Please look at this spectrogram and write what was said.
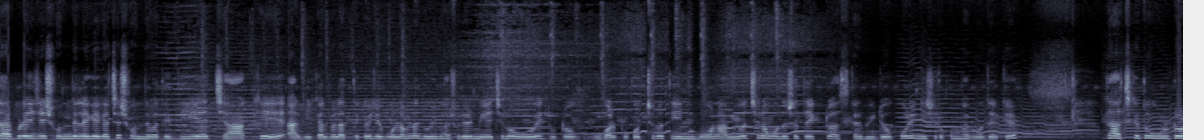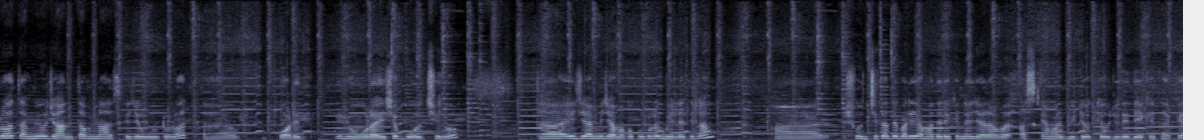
তারপরে এই যে সন্ধে লেগে গেছে, সন্ধেবাতি দিয়ে চা খেয়ে, আর বিকালবেলার থেকে যে বললাম না, দুই ভাসুরের মেয়ে ছিল, ওই দুটো গল্প করছিল, তিন বোন, আমিও ছিলাম ওদের সাথে, একটু আজকের ভিডিও করিনি সেরকমভাবে ওদেরকে। তা আজকে তো উল্টো রথ, আমিও জানতাম না আজকে যে উল্টো রথ পরে ওরা এসে বলছিল। তা এই যে আমি জামা কাপড়গুলো মেলে দিলাম, আর সঞ্চিতাদের বাড়ি আমাদের এখানে যারা আজকে আমার ভিডিও কেউ যদি দেখে থাকে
